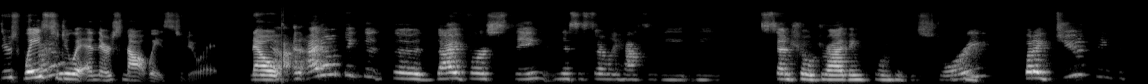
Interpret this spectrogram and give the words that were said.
there's ways to do it and there's not ways to do it now yeah, and i don't think that the diverse thing necessarily has to be the central driving point of the story mm-hmm. but i do think that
